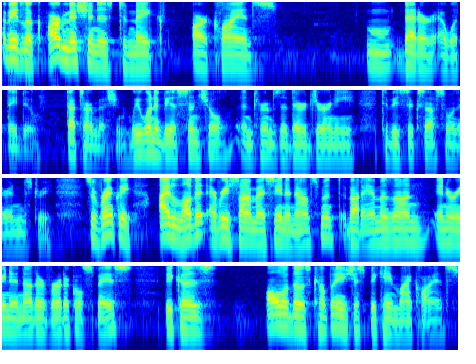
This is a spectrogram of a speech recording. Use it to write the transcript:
I mean, look, our mission is to make our clients m- better at what they do. That's our mission. We want to be essential in terms of their journey to be successful in their industry. So frankly, I love it every time I see an announcement about Amazon entering another vertical space because all of those companies just became my clients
